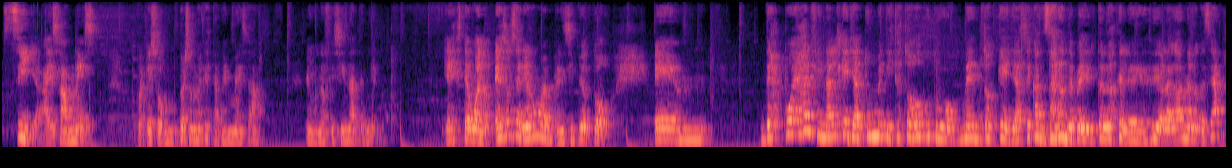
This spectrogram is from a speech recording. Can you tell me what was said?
silla, a esa mesa. Porque son personas que están en mesa, en una oficina atendiendo. Este, bueno, eso sería como en principio todo. Eh, Después, al final, que ya tú metiste todos tus documentos, que ya se cansaron de pedirte los que les dio la gana, lo que sea,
